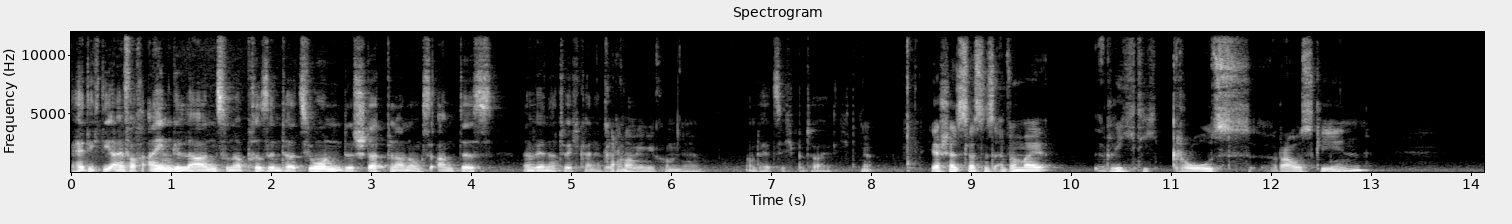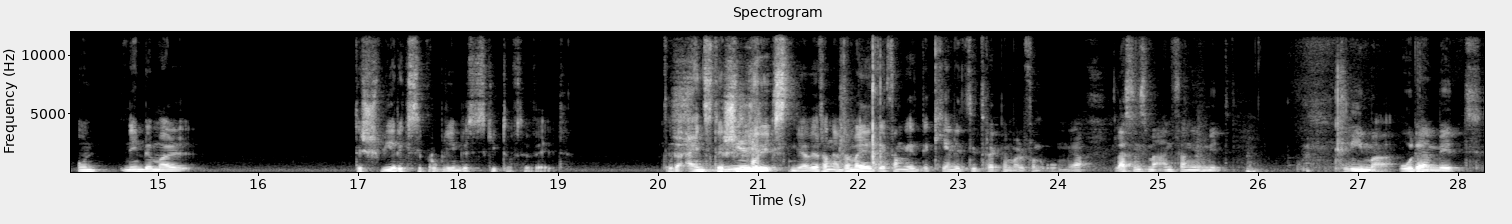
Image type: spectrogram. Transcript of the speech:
hätte ich die einfach eingeladen zu einer Präsentation des Stadtplanungsamtes, dann wäre natürlich keiner gekommen. Keiner gekommen, ja. Und hätte sich beteiligt. Ja, ja Schatz, lass uns einfach mal richtig groß rausgehen und nehmen wir mal das schwierigste Problem, das es gibt auf der Welt. Oder eins der schwierigsten. Ja. Wir fangen einfach mal, wir, fangen, wir kehren jetzt die Treppe mal von oben. Ja. Lass uns mal anfangen mit Klima oder mit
